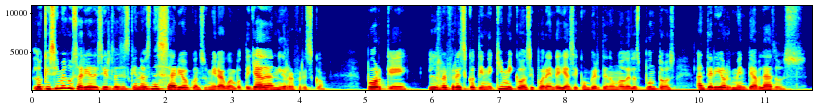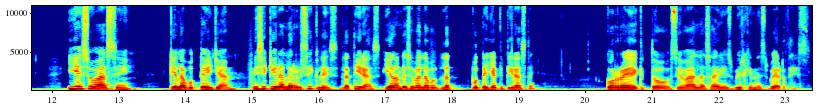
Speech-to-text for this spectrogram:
lo que sí me gustaría decirles es que no es necesario consumir agua embotellada ni refresco, porque el refresco tiene químicos y por ende ya se convierte en uno de los puntos anteriormente hablados. Y eso hace que la botella ni siquiera la recicles, la tiras. ¿Y a dónde se va la, la botella que tiraste? Correcto, se va a las áreas vírgenes verdes.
